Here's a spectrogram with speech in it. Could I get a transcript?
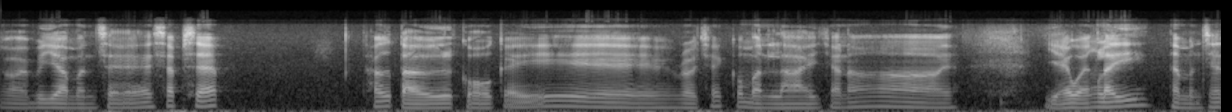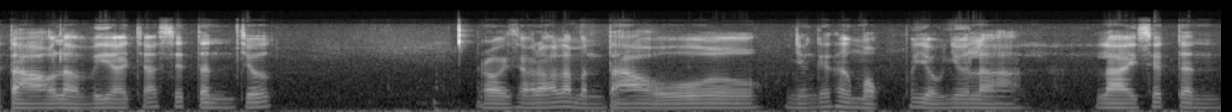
Rồi bây giờ mình sẽ sắp xếp thứ tự của cái project của mình lại cho nó dễ quản lý, thì mình sẽ tạo là VRChat setting trước. Rồi sau đó là mình tạo những cái thư mục, ví dụ như là live setting.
